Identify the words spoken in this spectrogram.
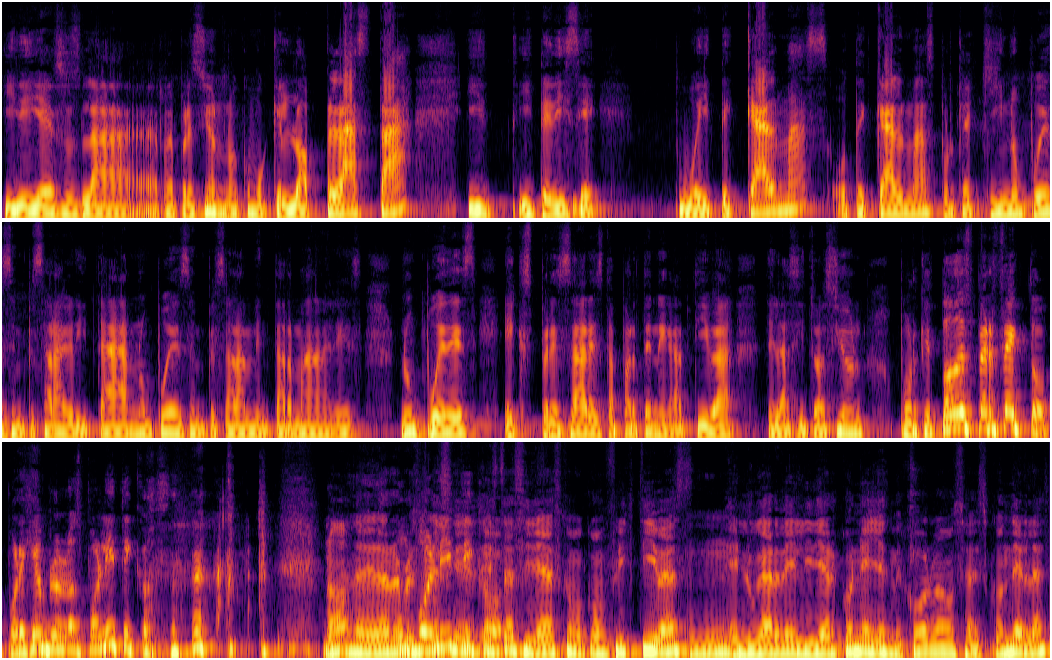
y eso es la represión, ¿no? Como que lo aplasta y te dice, güey, ¿te calmas o te calmas? Porque aquí no puedes empezar a gritar, no puedes empezar a mentar madres, no puedes expresar esta parte negativa de la situación, porque todo es perfecto. Por ejemplo, los políticos. ¿No? La Un represión es que político. Estas ideas como conflictivas, en lugar de lidiar con ellas, mejor vamos a esconderlas.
